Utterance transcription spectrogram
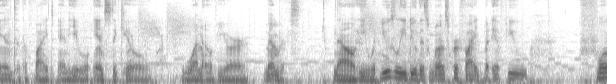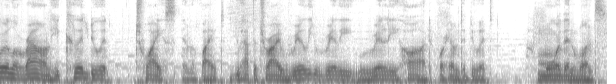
into the fight and he will insta-kill one of your members. Now he would usually do this once per fight but if you foil around he could do it twice in the fight. You have to try really really really hard for him to do it more than once.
